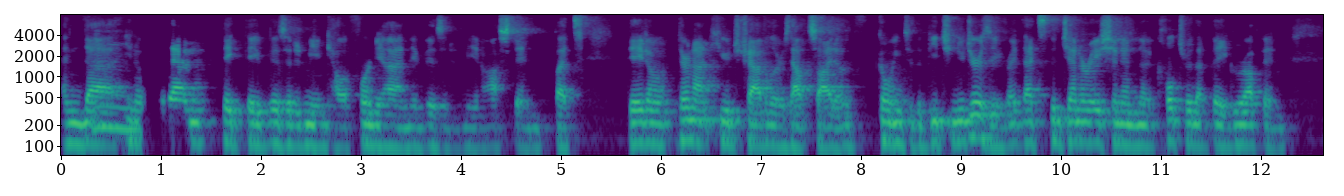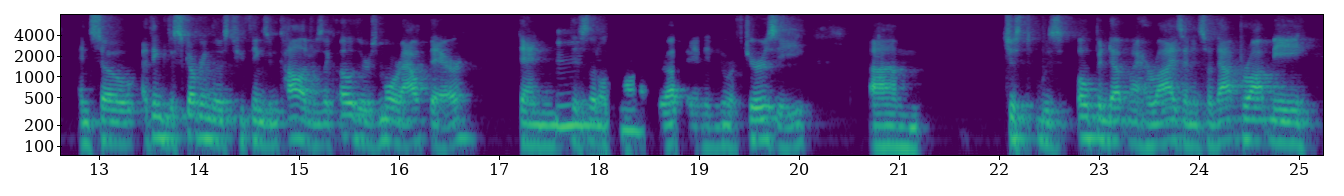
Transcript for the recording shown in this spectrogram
and uh, mm. you know for them they they visited me in California and they visited me in Austin, but they don't they're not huge travelers outside of going to the beach in New Jersey, right? That's the generation and the culture that they grew up in. And so I think discovering those two things in college was like, oh, there's more out there than mm-hmm. this little town I grew up in in North Jersey. Um, just was opened up my horizon, and so that brought me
